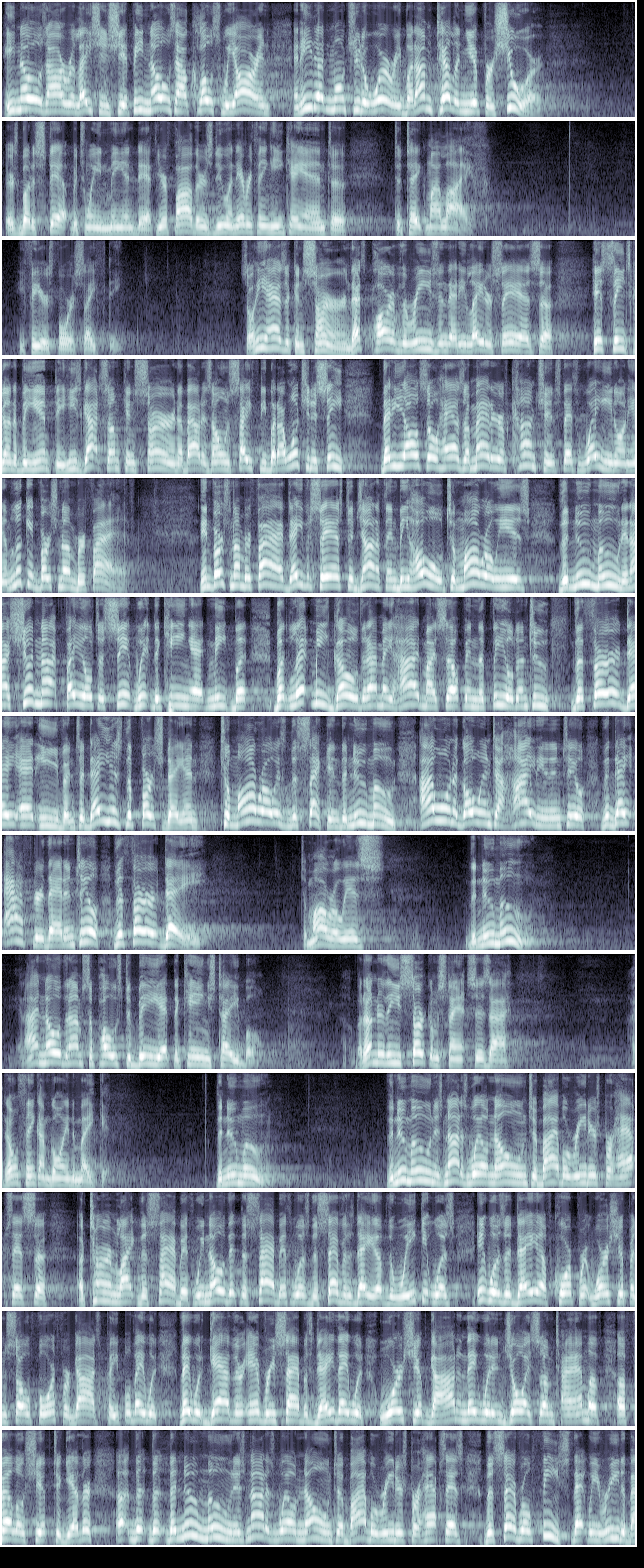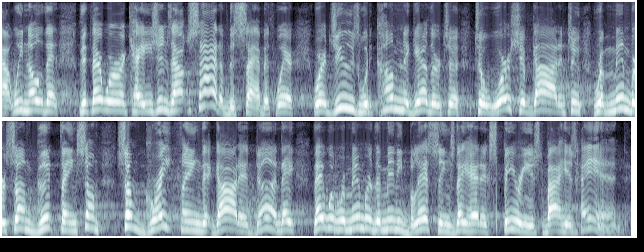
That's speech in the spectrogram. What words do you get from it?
He knows our relationship. He knows how close we are, and, and He doesn't want you to worry, but I'm telling you for sure, there's but a step between me and death. Your Father's doing everything He can to, to take my life. He fears for His safety. So he has a concern. That's part of the reason that he later says uh, his seat's going to be empty. He's got some concern about his own safety, but I want you to see that he also has a matter of conscience that's weighing on him. Look at verse number five. In verse number five, David says to Jonathan, Behold, tomorrow is the new moon, and I should not fail to sit with the king at meat, but, but let me go that I may hide myself in the field unto the third day at even. Today is the first day, and tomorrow is the second, the new moon. I want to go into hiding until the day after that, until the third day. Tomorrow is the new moon. And I know that I'm supposed to be at the king's table. But under these circumstances, I, I don't think I'm going to make it. The new moon. The new moon is not as well known to Bible readers, perhaps, as uh, a term like the Sabbath. We know that the Sabbath was the seventh day of the week. It was, it was a day of corporate worship and so forth for God's people. They would, they would gather every Sabbath day. They would worship God and they would enjoy some time of, of fellowship together. Uh, the, the, the new moon is not as well known to Bible readers perhaps as the several feasts that we read about. We know that, that there were occasions outside of the Sabbath where, where Jews would come together to, to worship God and to remember some good thing, some, some great thing that God had done. They, they would remember the many blessings they had experienced by His hand.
